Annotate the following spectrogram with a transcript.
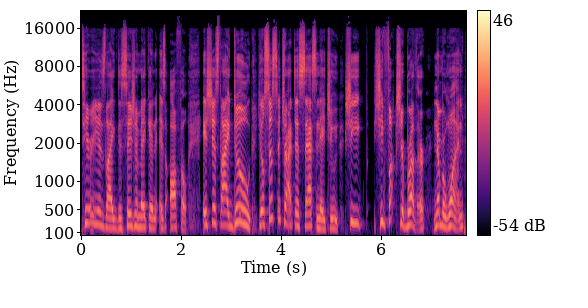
Tyrion's like decision making is awful. It's just like, dude, your sister tried to assassinate you. She she fucks your brother, number one.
